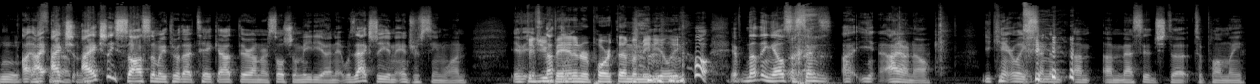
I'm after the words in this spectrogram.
Ooh, I, I actually. I actually saw somebody throw that take out there on our social media, and it was actually an interesting one. If, did if you nothing- ban and report them immediately? no, if nothing else, it sends. I, I don't know. You can't really send a, a, a message to to Plumlee.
